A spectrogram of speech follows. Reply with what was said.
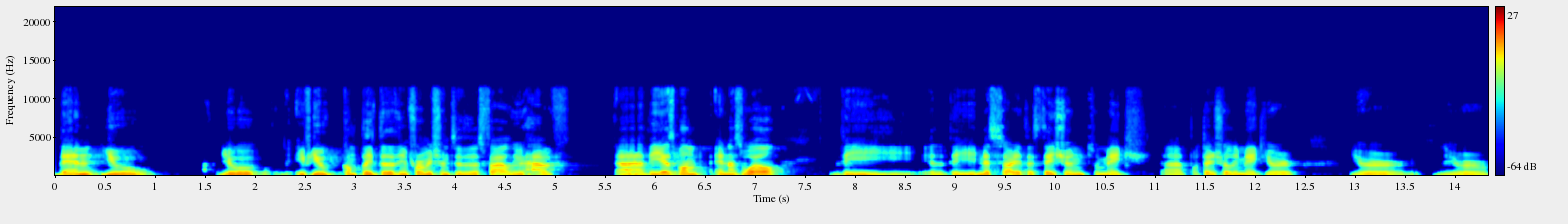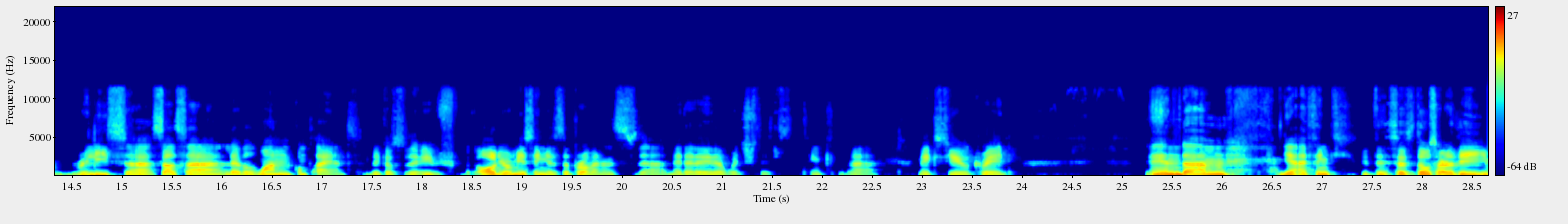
Then you, you, if you complete the information to this file, you have uh, the SBOM and as well the uh, the necessary attestation to make uh, potentially make your your your release uh, SLSA level one compliant because if all you're missing is the provenance uh, metadata, which I think uh, makes you create. And um, yeah, I think this is those are the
